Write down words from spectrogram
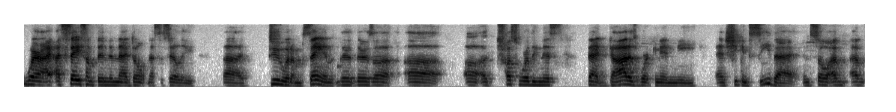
where I, I, say something and I don't necessarily uh, do what I'm saying. There, there's a, a, a trustworthiness that God is working in me and she can see that and so I've, I've,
